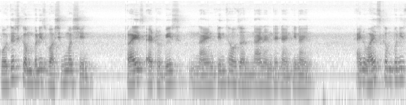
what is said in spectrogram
Godrej company's washing machine price at rupees nineteen thousand nine hundred ninety nine and wise company's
